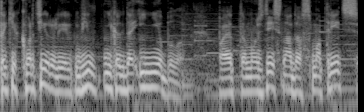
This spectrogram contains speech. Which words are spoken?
таких квартир или вилл никогда и не было. Поэтому здесь надо смотреть,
